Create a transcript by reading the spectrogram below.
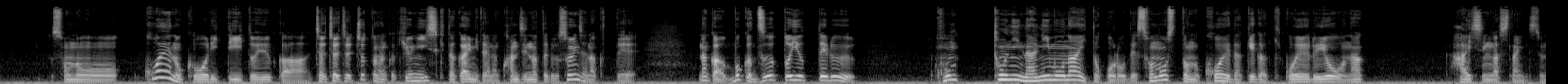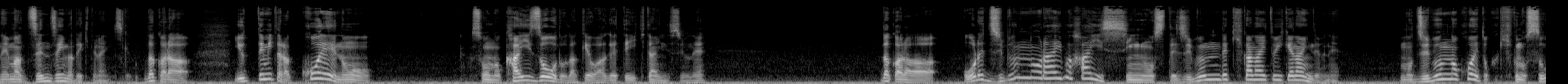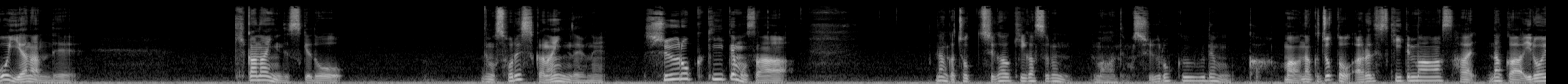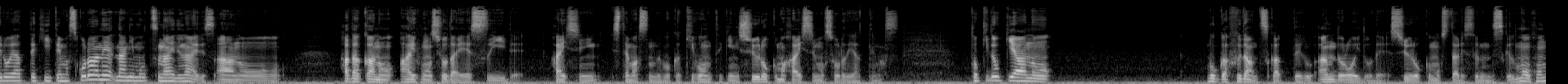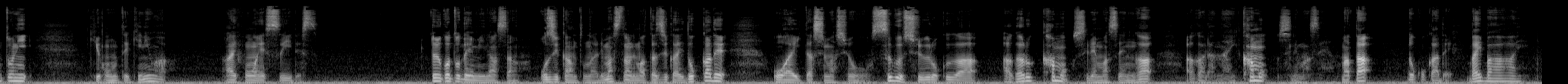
その、声のクオリティというか、ちょ、ちょ、ちょ、ちょっとなんか急に意識高いみたいな感じになったけど、そういうんじゃなくて、なんか僕はずっと言ってる、本当に何もないところで、その人の声だけが聞こえるような配信がしたいんですよね。まあ全然今できてないんですけど。だから、言ってみたら声の、その解像度だけを上げていきたいんですよね。だから、俺自分のライブ配信をして自分で聞かないといけないんだよね。もう自分の声とか聞くのすごい嫌なんで、聞かないんですけど、でもそれしかないんだよね。収録聞いてもさ、なんかちょっと違う気がする。まあでも収録でもか。まあなんかちょっとあれです。聞いてます。はい。なんかいろいろやって聞いてます。これはね、何も繋いでないです。あの裸の iPhone 初代 SE で配信してますので、僕は基本的に収録も配信もそれでやってます。時々あの、僕は普段使ってる Android で収録もしたりするんですけども、本当に基本的には iPhone SE です。ということで皆さん、お時間となりますので、また次回どっかでお会いいたしましょう。すぐ収録が上がるかもしれませんが、上がらないかもしれません。また、どこかで。バイバーイ。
